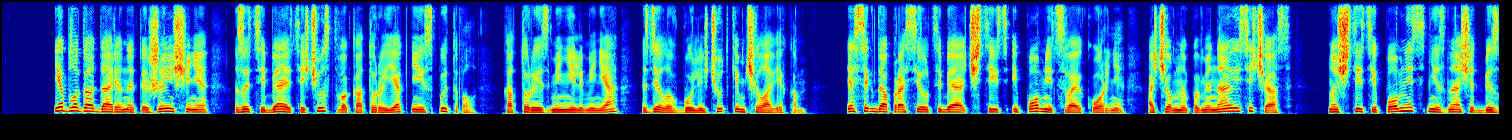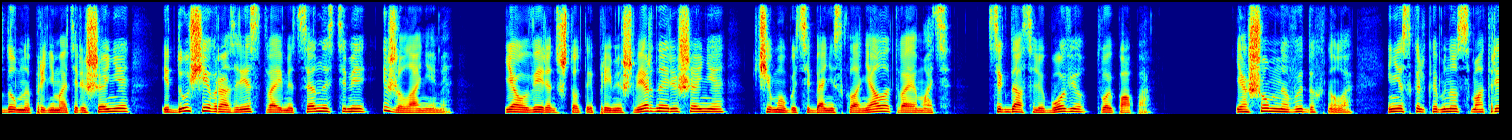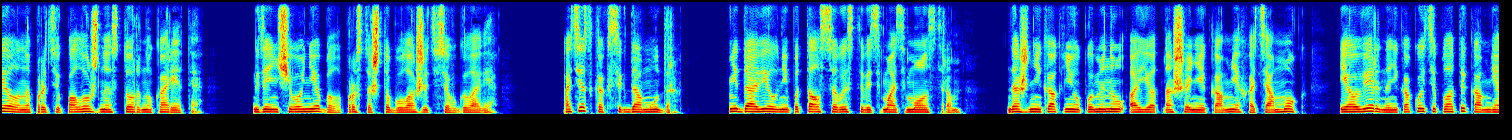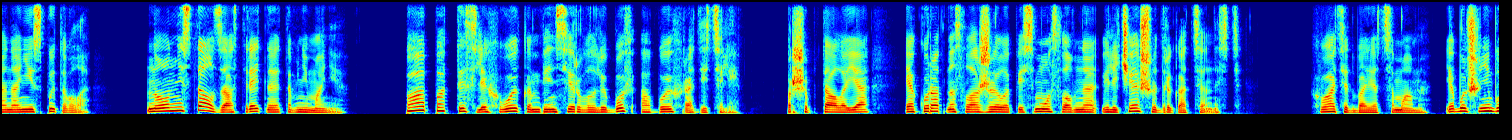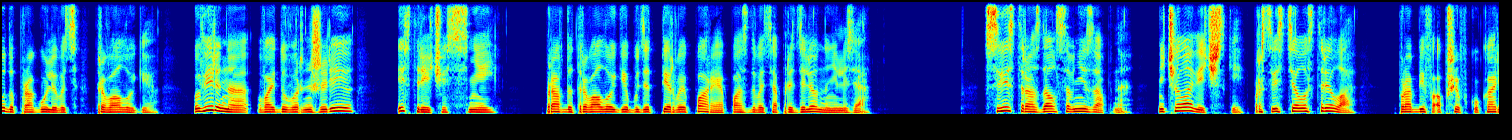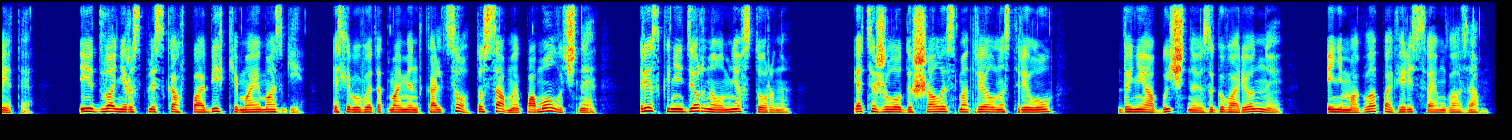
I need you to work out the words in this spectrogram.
Я благодарен этой женщине за тебя и те чувства, которые я к ней испытывал, которые изменили меня, сделав более чутким человеком. Я всегда просил тебя чтить и помнить свои корни, о чем напоминаю и сейчас. Но чтить и помнить не значит бездумно принимать решения, идущие вразрез с твоими ценностями и желаниями. Я уверен, что ты примешь верное решение, к чему бы тебя ни склоняла твоя мать. Всегда с любовью, твой папа. Я шумно выдохнула и несколько минут смотрела на противоположную сторону кареты, где ничего не было, просто чтобы уложить все в голове. Отец, как всегда, мудр. Не давил, не пытался выставить мать монстром, даже никак не упомянул о ее отношении ко мне, хотя мог. Я уверена, никакой теплоты ко мне она не испытывала. Но он не стал заострять на это внимание. «Папа, ты с лихвой компенсировал любовь обоих родителей», прошептала я и аккуратно сложила письмо, словно величайшую драгоценность. «Хватит бояться мамы. Я больше не буду прогуливать травологию. Уверена, войду в оранжерею и встречусь с ней. Правда, травология будет первой парой, опаздывать определенно нельзя». Свист раздался внезапно. Нечеловеческий. Просвистела стрела, пробив обшивку кареты. И едва не расплескав по обивке мои мозги. Если бы в этот момент кольцо, то самое помолочное, резко не дернуло меня в сторону. Я тяжело дышала и смотрела на стрелу, да необычную, заговоренную, и не могла поверить своим глазам.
